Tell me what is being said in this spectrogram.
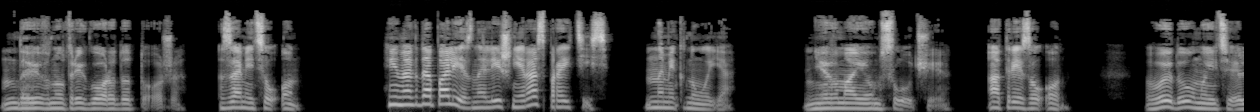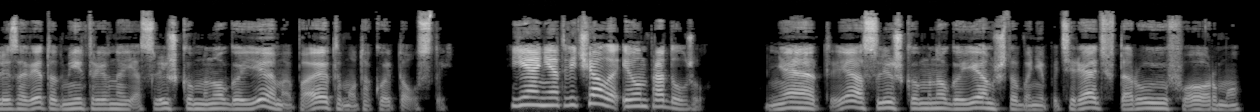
да и внутри города тоже», — заметил он. «Иногда полезно лишний раз пройтись», — намекнула я. «Не в моем случае», — отрезал он. «Вы думаете, Елизавета Дмитриевна, я слишком много ем, и поэтому такой толстый?» Я не отвечала, и он продолжил. «Нет, я слишком много ем, чтобы не потерять вторую форму,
